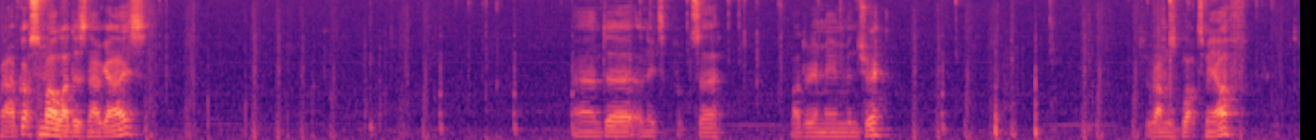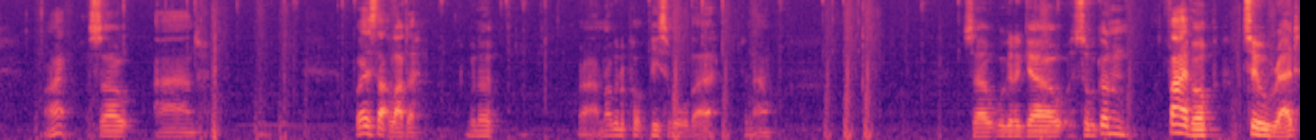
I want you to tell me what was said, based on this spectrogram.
Right, I've got some more ladders now, guys. And uh, I need to put uh, ladder in my inventory. So Ram has blocked me off. Alright, so and where's that ladder? I'm gonna right. I'm not gonna put a piece of wall there for now. So we're gonna go. So we've gone five up, two red,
